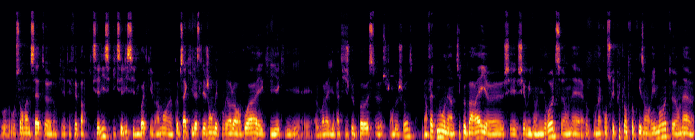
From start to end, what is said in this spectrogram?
au, 127, euh, donc qui a été fait par Pixelis. Pixelis, c'est une boîte qui est vraiment comme ça, qui laisse les gens découvrir leur voix et qui, qui voilà, il n'y a pas de fiche de poste, ce genre de choses. Et en fait, nous, on est un petit peu pareil chez, chez We Don't Need Roads. On, est, on a construit toute l'entreprise en remote. On a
